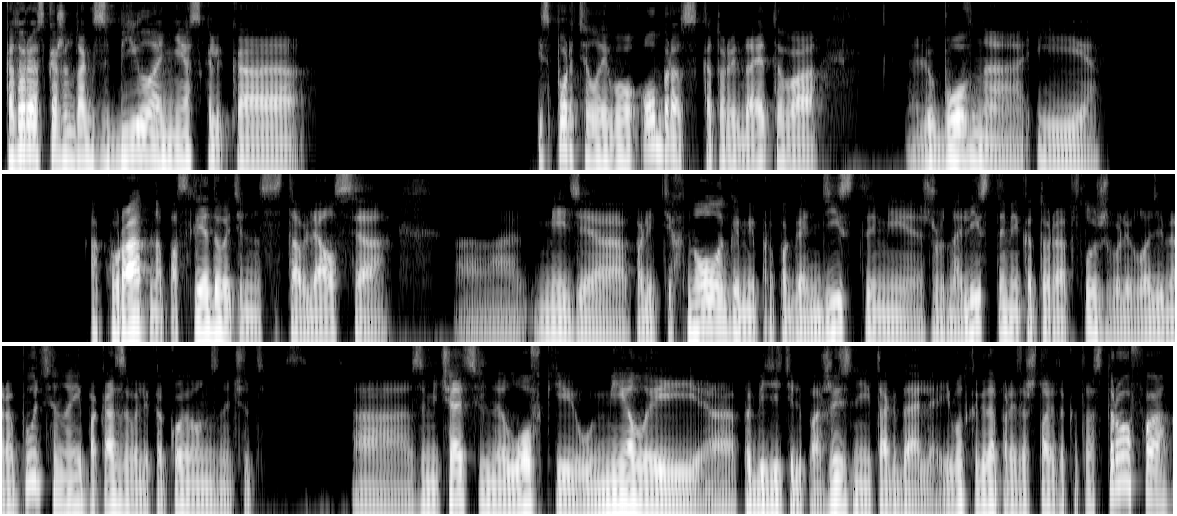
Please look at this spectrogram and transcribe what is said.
которая, скажем так, сбила несколько, испортила его образ, который до этого любовно и аккуратно, последовательно составлялся медиаполиттехнологами, пропагандистами, журналистами, которые обслуживали Владимира Путина и показывали, какой он, значит, а, замечательный, ловкий, умелый а, победитель по жизни и так далее. И вот когда произошла эта катастрофа,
